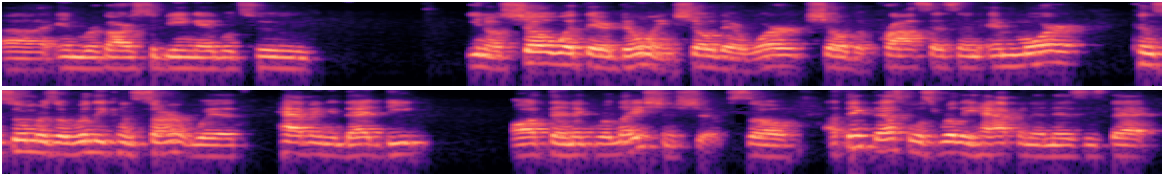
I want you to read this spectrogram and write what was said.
uh, in regards to being able to, you know, show what they're doing, show their work, show the process, and, and more consumers are really concerned with having that deep, authentic relationship. So I think that's what's really happening is is that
